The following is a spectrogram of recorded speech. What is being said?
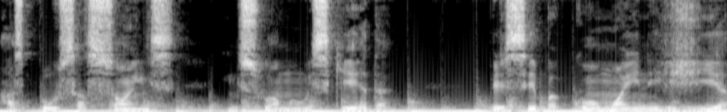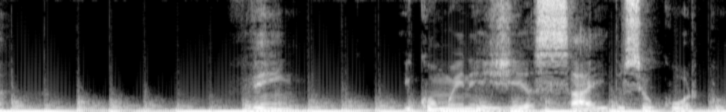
as pulsações em sua mão esquerda. Perceba como a energia vem e como a energia sai do seu corpo.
